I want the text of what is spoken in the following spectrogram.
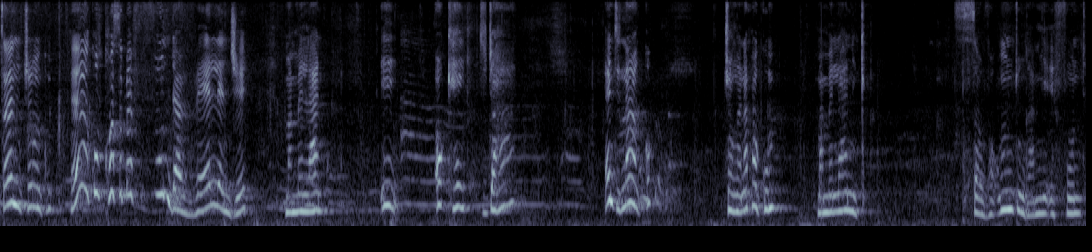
xa ndijonge he kukho sebefunda vele nje mamelani okay ndida endinako jonga napha kum mamelani ke Sizawuva umntu ngamnye efunda.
